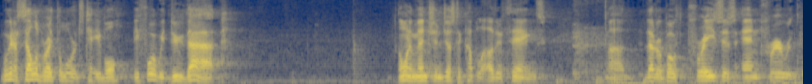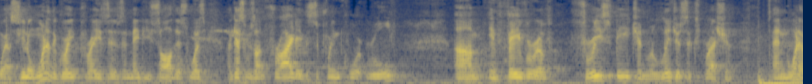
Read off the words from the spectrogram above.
We're going to celebrate the Lord's table. Before we do that, I want to mention just a couple of other things uh, that are both praises and prayer requests. You know, one of the great praises, and maybe you saw this, was I guess it was on Friday, the Supreme Court ruled um, in favor of free speech and religious expression. And what a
